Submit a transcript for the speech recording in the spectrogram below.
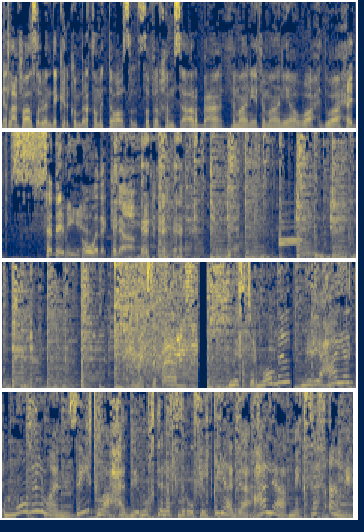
نطلع فاصل ونذكركم برقم التواصل 054 88 11 700 هو ذا الكلام. Mix FM مستر موبيل برعاية موبيل ون زيت واحد لمختلف ظروف القيادة على Mix FM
